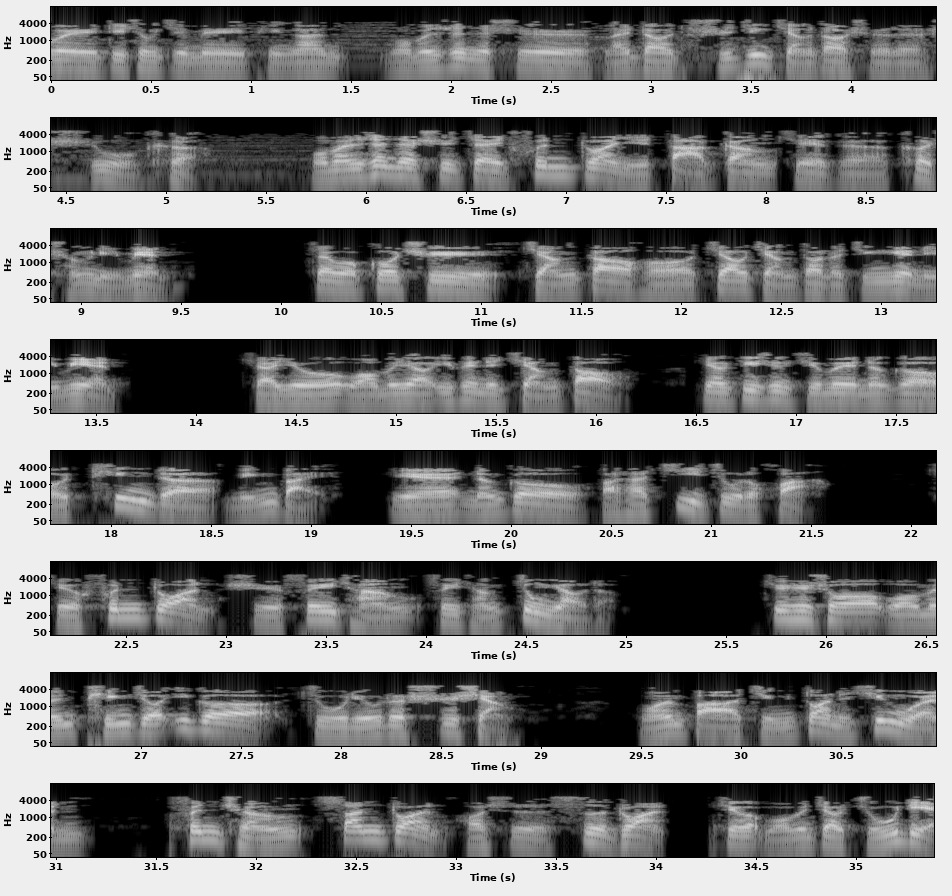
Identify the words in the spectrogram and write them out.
各位弟兄姐妹平安，我们现在是来到十经讲道学的十五课。我们现在是在分段与大纲这个课程里面。在我过去讲道和教讲道的经验里面，假如我们要一边的讲道，让弟兄姐妹能够听得明白，也能够把它记住的话，这个分段是非常非常重要的。就是说，我们凭着一个主流的思想。我们把整段的经文分成三段或是四段，这个我们叫主点。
